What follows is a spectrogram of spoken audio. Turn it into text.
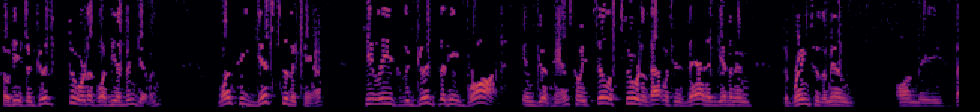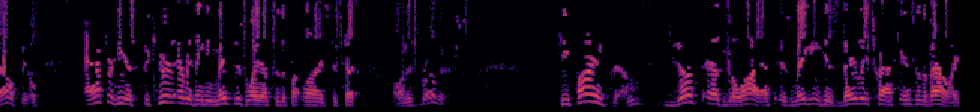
So he's a good steward of what he had been given. Once he gets to the camp, he leaves the goods that he brought in good hands. So he's still a steward of that which his dad had given him to bring to the men on the battlefield. After he has secured everything, he makes his way up to the front lines to check on his brothers. He finds them just as Goliath is making his daily track into the valley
